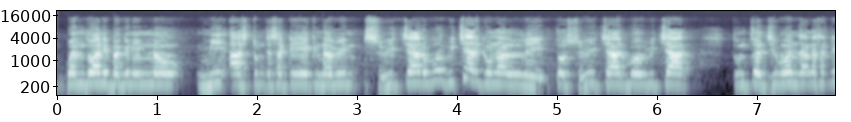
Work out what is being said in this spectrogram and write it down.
बंधू आणि भगिनींनो मी आज तुमच्यासाठी एक नवीन सुविचार व विचार घेऊन आलेलो आहे. तो सुविचार व विचार तुमचं जीवन जगण्यासाठी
